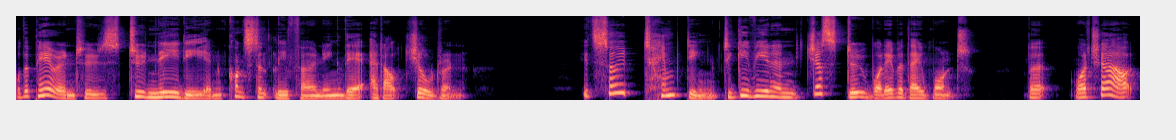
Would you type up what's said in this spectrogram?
or the parent who's too needy and constantly phoning their adult children. It's so tempting to give in and just do whatever they want. Watch out,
